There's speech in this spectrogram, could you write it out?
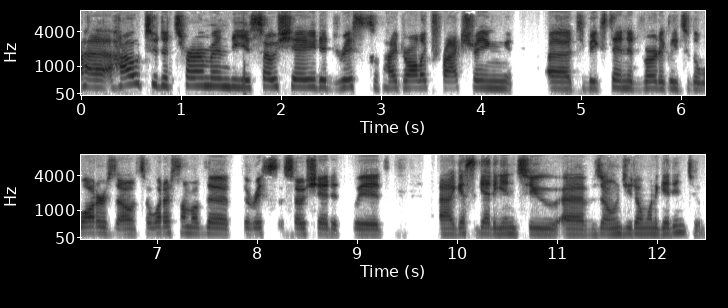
uh, how to determine the associated risks of hydraulic fracturing uh, to be extended vertically to the water zone? So, what are some of the, the risks associated with, uh, I guess, getting into uh, zones you don't want to get into?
